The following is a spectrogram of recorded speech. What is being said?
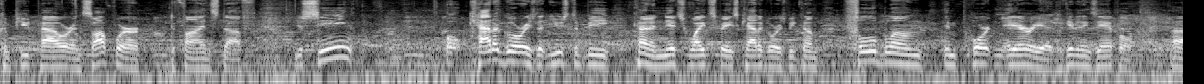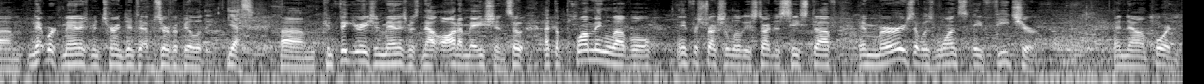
compute power and software defined stuff, you're seeing categories that used to be kind of niche white space categories become full-blown important areas. I'll give you an example. Um, network management turned into observability. Yes. Um, configuration management is now automation. So at the plumbing level, infrastructure level, you're starting to see stuff emerge that was once a feature and now important.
